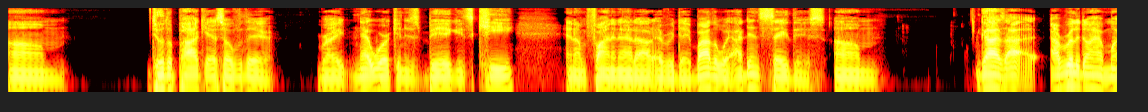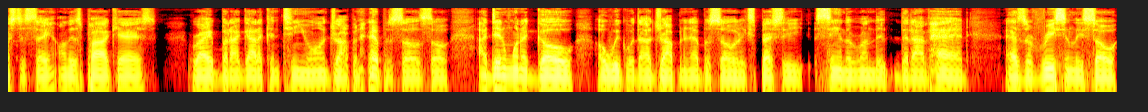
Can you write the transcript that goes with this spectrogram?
um, do the podcast over there, right? Networking is big, it's key, and I'm finding that out every day. By the way, I didn't say this. Um, guys, I, I really don't have much to say on this podcast, right? But I got to continue on dropping an episode. So I didn't want to go a week without dropping an episode, especially seeing the run that, that I've had as of recently. So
